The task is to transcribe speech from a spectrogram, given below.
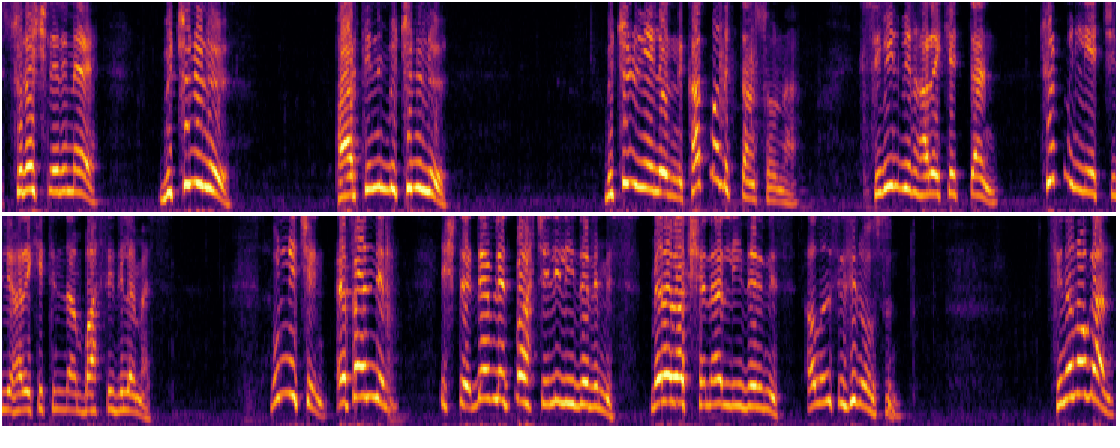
süreçlerine bütününü, partinin bütününü, bütün üyelerini katmadıktan sonra sivil bir hareketten, Türk milliyetçiliği hareketinden bahsedilemez. Bunun için efendim işte Devlet Bahçeli liderimiz, Meral Akşener lideriniz. Alın sizin olsun. Sinan Ogan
